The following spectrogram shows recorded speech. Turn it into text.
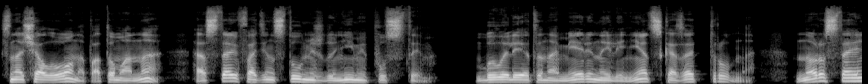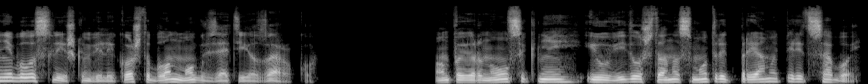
Сначала он, а потом она, оставив один стул между ними пустым. Было ли это намеренно или нет, сказать трудно, но расстояние было слишком велико, чтобы он мог взять ее за руку. Он повернулся к ней и увидел, что она смотрит прямо перед собой.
